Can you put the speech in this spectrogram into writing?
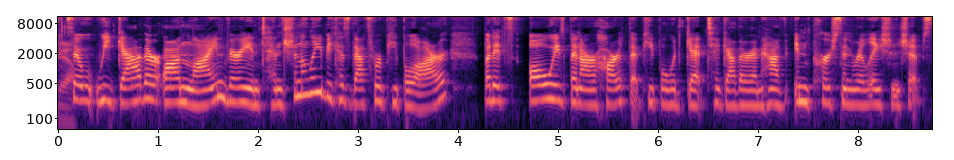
Yeah. So we gather online very intentionally because that's where people are. But it's always been our heart that people would get together and have in person relationships.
